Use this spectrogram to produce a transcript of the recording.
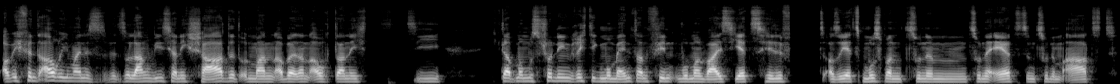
aber ich finde auch, ich meine, solange wie es ja nicht schadet und man aber dann auch da nicht die, ich glaube, man muss schon den richtigen Moment dann finden, wo man weiß, jetzt hilft, also jetzt muss man zu einem, zu einer Ärztin, zu einem Arzt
